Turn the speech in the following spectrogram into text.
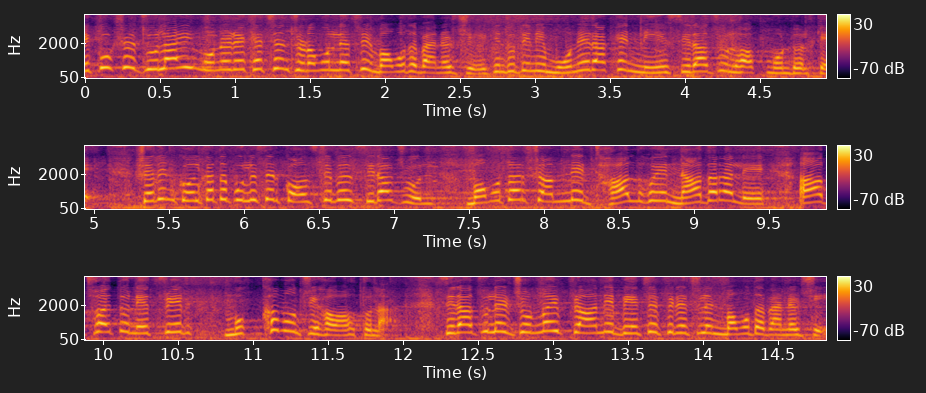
একুশে জুলাই মনে রেখেছেন তৃণমূল নেত্রী মমতা ব্যানার্জি, কিন্তু তিনি মনে রাখেননি সিরাজুল হক মণ্ডলকে। সেদিন কলকাতা পুলিশের কনস্টেবল সিরাজুল মমতার সামনে ঢাল হয়ে না দাঁড়ালে আজ হয়তো নেত্রীর মুখ্যমন্ত্রী হওয়া হতো না। সিরাজুলের জন্যই প্রাণে বেঁচে ফিরেছিলেন মমতা ব্যানার্জি।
